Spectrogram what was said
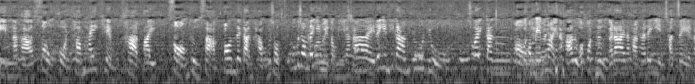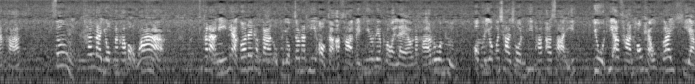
ดินนะคะ ส่งผลทำให้เข็มขาดไป 2ถึง3ต้นด้วยกันค่ะคุณผู้ชมคุณผู้ชมได้ยินบริเวณตรงนี้นะครับใช่ได้ยินที่การพูดอยู่ ช่วยกันเอ่อกดหนึ่ง คอมเมนต์หน่อยนะคะ หรือว่ากดหนึ่งก็ได้นะคะ ถ้าได้ยินชัดเจนนะคะ ซึ่งท่านนายกนะคะบอกว่า ขณะนี้เนี่ยก็ได้ทำการอพยพเจ้าหน้าที่ออกจากอาคารเป็นที่เรียบร้อยแล้วนะคะ รวมถึงอพยพประชาชนที่พักอาศัยอยู่ที่อาคารห้องแถวใกล้เคียง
